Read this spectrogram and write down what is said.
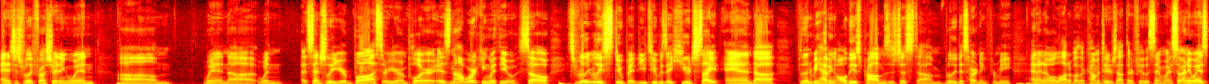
and it's just really frustrating when um, when uh, when essentially your boss or your employer is not working with you. So it's really really stupid. YouTube is a huge site, and uh, for them to be having all these problems is just um, really disheartening for me. And I know a lot of other commentators out there feel the same way. So, anyways.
